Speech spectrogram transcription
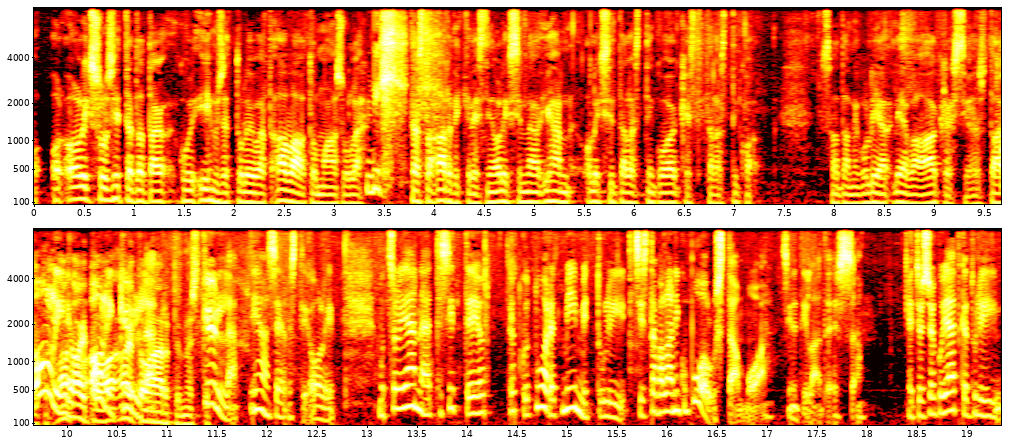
O- Oliko sulla sitten, tota, kun ihmiset tulivat avautumaan sulle Niin. tästä artikkelista, niin oliko siinä ihan, oliko siinä tällaista niin oikeasti tällaista, niin kuin, sanotaan niin kuin lie, lievää aggressioa? Oli jo, aitoa, oli aitoa kyllä. ärtymystä. Kyllä, ihan selvästi oli. Mutta se oli jännä, että sitten jot- jotkut nuoret mimmit tuli siis tavallaan niin kuin puolustaa mua siinä tilanteessa. Että jos joku jätkä tuli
